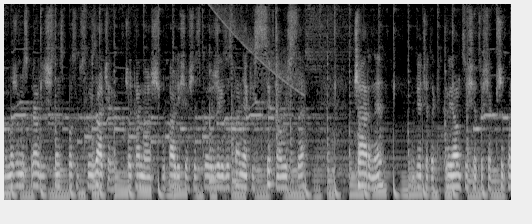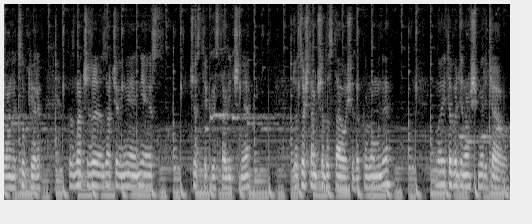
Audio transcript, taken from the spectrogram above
No możemy sprawdzić w ten sposób swój zacier. Czekamy aż wypali się wszystko. Jeżeli zostanie jakiś syf na łyżce, czarny, wiecie, taki kryjący się, coś jak przypalony cukier, to znaczy, że zacier nie, nie jest czysty krystalicznie, że coś tam przedostało się do kolumny, no i to będzie nam śmierdziało.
